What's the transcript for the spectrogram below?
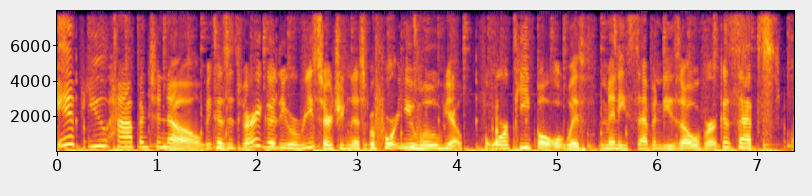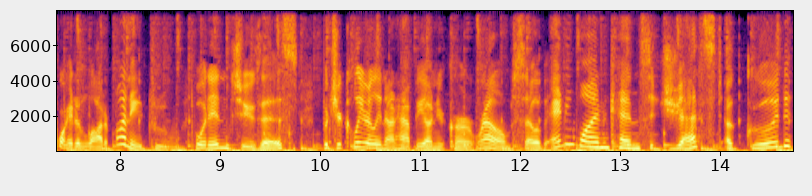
If you happen to know, because it's very good you were researching this before you move, you know, four people with many 70s over, because that's quite a lot of money to put into this, but you're clearly not happy on your current realm. So if anyone can suggest a good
